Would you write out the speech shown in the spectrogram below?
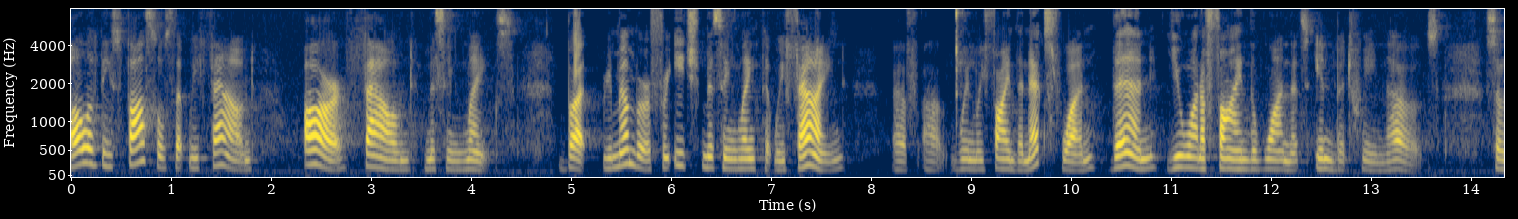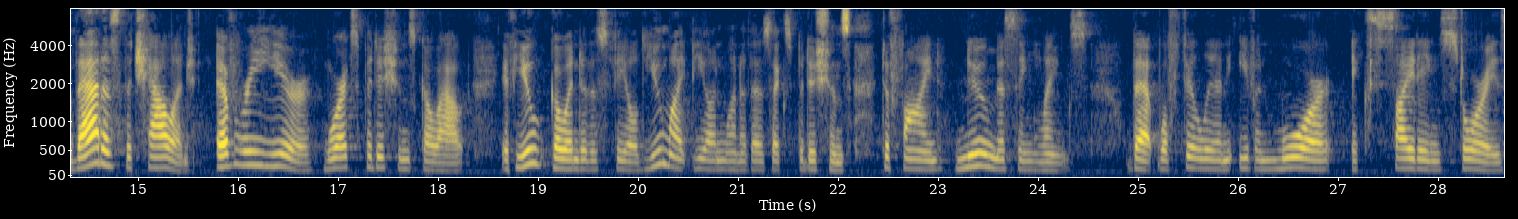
all of these fossils that we found are found missing links. But remember, for each missing link that we find, uh, uh, when we find the next one, then you want to find the one that's in between those. So that is the challenge. Every year, more expeditions go out. If you go into this field, you might be on one of those expeditions to find new missing links that will fill in even more exciting stories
